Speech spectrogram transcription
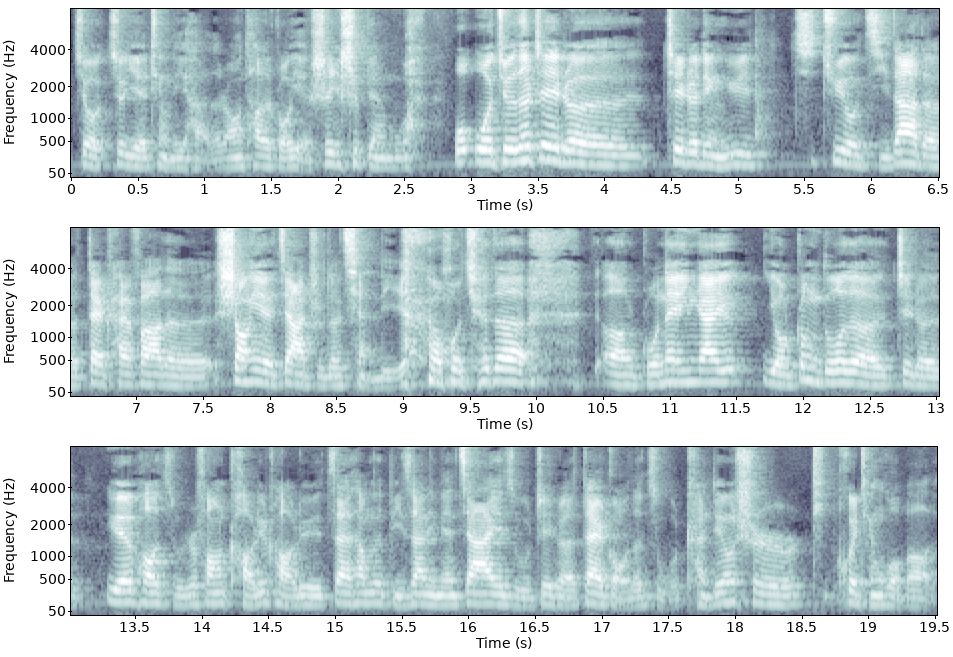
就就也挺厉害的。然后他的狗也是一只边牧，我我觉得这个这个领域具有极大的待开发的商业价值的潜力。我觉得，呃，国内应该有更多的这个越野跑组织方考虑考虑，在他们的比赛里面加一组这个带狗的组，肯定是挺会挺火爆的。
